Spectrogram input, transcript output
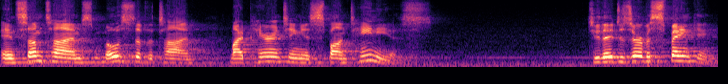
And sometimes, most of the time, my parenting is spontaneous. Do they deserve a spanking?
